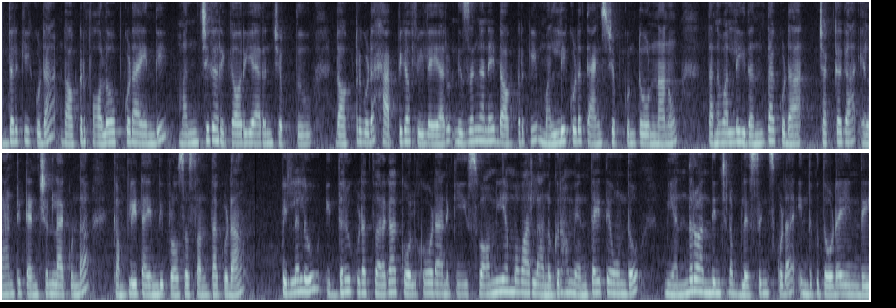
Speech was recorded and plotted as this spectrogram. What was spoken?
ఇద్దరికి కూడా డాక్టర్ ఫాలో అప్ కూడా అయింది మంచిగా రికవరీ అయ్యారని చెప్తూ డాక్టర్ కూడా హ్యాపీగా ఫీల్ అయ్యారు. నిజంగానే డాక్టర్కి మళ్ళీ కూడా థ్యాంక్స్ చెప్పుకుంటూ ఉన్నాను. తన వల్ల ఇదంతా కూడా చక్కగా ఎలాంటి టెన్షన్ లేకుండా కంప్లీట్ అయింది ప్రాసెస్ అంతా కూడా. పిల్లలు ఇద్దరు కూడా త్వరగా కోలుకోవడానికి స్వామి అమ్మ వాళ్ళ అనుగ్రహం ఎంతైతే ఉందో మీ అందరూ అందించిన బ్లెస్సింగ్స్ కూడా ఇందుకు తోడైంది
